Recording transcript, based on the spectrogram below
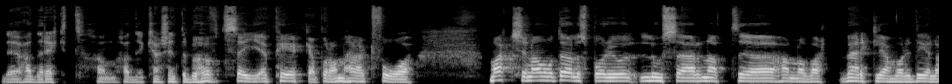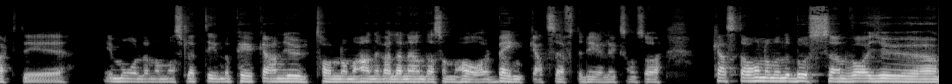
Det hade räckt. Han hade kanske inte behövt säga, peka på de här två matcherna mot Elfsborg och Luzern att eh, han har varit, verkligen varit delaktig i, i målen. Om man släppt in, då pekar han ju ut honom och han är väl den enda som har bänkats efter det. Liksom. Så kasta honom under bussen var ju... Eh,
